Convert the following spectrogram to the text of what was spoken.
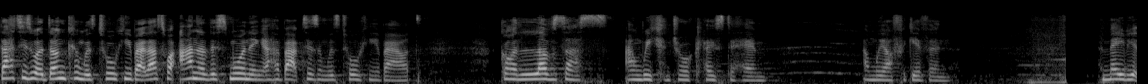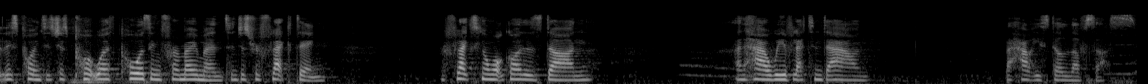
That is what Duncan was talking about. That's what Anna this morning at her baptism was talking about. God loves us, and we can draw close to him, and we are forgiven. And maybe at this point it's just worth pausing for a moment and just reflecting reflecting on what God has done and how we've let him down, but how he still loves us.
